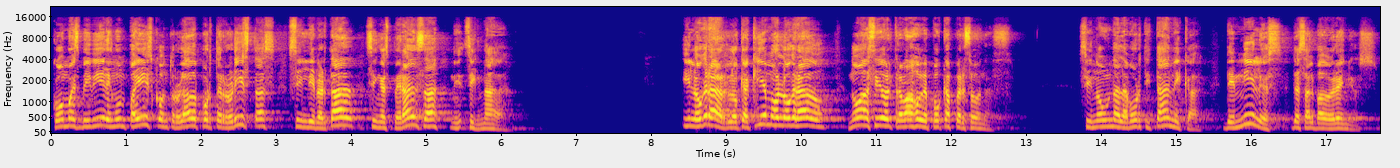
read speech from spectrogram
cómo es vivir en un país controlado por terroristas, sin libertad, sin esperanza, ni, sin nada. Y lograr lo que aquí hemos logrado no ha sido el trabajo de pocas personas, sino una labor titánica de miles de salvadoreños.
